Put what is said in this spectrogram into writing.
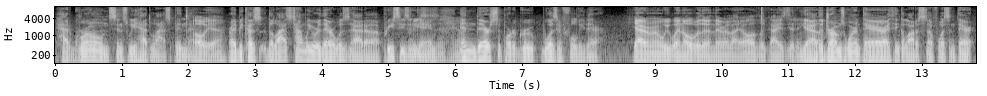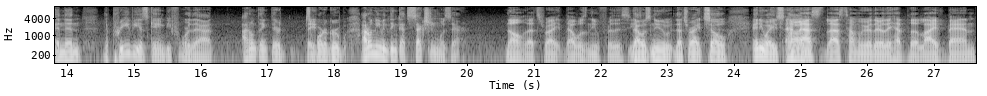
had grown since we had last been there Oh yeah. right? Because the last time we were there was at a preseason, game, yeah. and their supporter group wasn't fully there. Yeah, I remember we went over there and they were like, "Oh, the guys didn't." Yeah, the drums weren't there. Yeah. I think a lot of stuff wasn't there. And then the previous game before that, I don't think their They- supporter group. I don't even think that section was there. No, that's right. That was new for this season. That was new. That's right. So, anyways, And um, last last time we were there, they had the live band.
